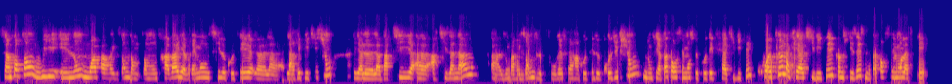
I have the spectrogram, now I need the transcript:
c'est important, oui et non. Moi, par exemple, dans, mon travail, il y a vraiment aussi le côté, euh, la, répétition. Il y a la partie euh, artisanale. Euh, donc, par exemple, je pourrais faire un côté de production. Donc, il n'y a pas forcément ce côté de créativité. Quoique la créativité, comme je disais, ce n'est pas forcément l'aspect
